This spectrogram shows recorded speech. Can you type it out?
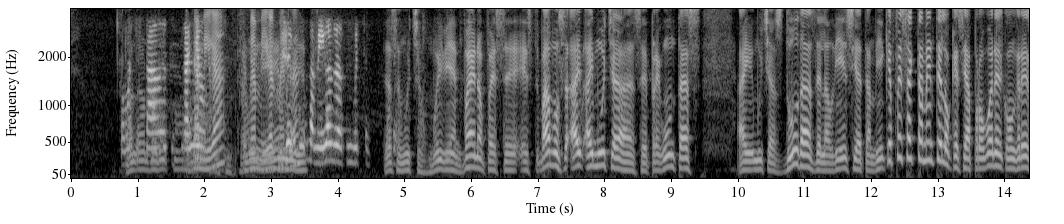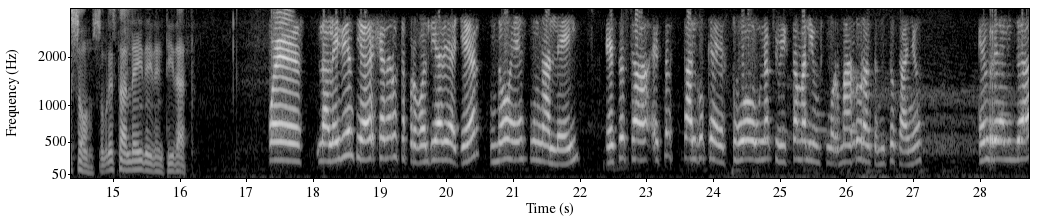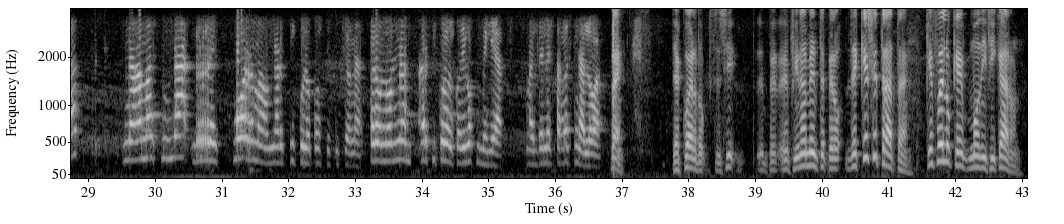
¿Cómo estás? ¿Mi amiga? mi amiga? Somos amigos de hace mucho. De hace mucho, muy bien. Bueno, pues eh, este, vamos, hay, hay muchas eh, preguntas, hay muchas dudas de la audiencia también. ¿Qué fue exactamente lo que se aprobó en el Congreso sobre esta ley de identidad? Pues la ley de identidad de género se aprobó el día de ayer, no es una ley, eso es, eso es algo que estuvo un activista mal informado durante muchos años. En realidad nada más una reforma a un artículo constitucional, pero no un artículo del Código Familiar, el del Estado de Sinaloa. Bueno, de acuerdo, sí, eh, finalmente, pero ¿de qué se trata? ¿Qué fue lo que modificaron?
